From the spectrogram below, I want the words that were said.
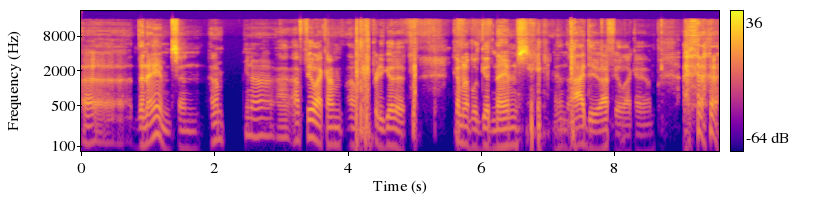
uh, the names, and and I'm you know I, I, feel like I'm I'm pretty good at coming up with good names, and I do. I feel like I am.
